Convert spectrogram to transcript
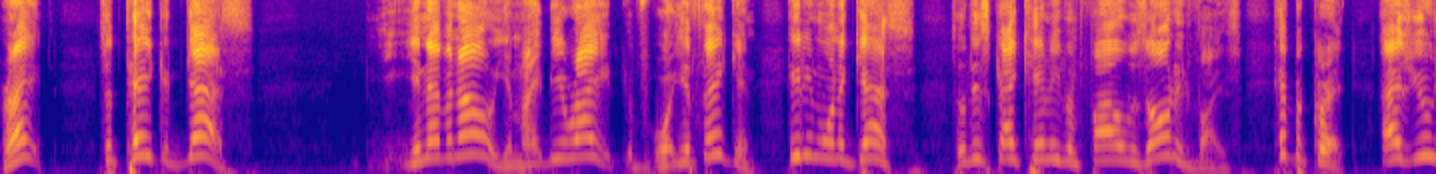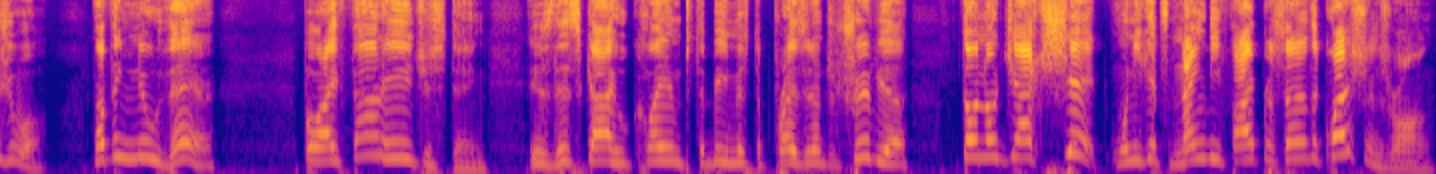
right? So take a guess. You never know. You might be right. What you're thinking. He didn't want to guess. So this guy can't even follow his own advice. Hypocrite as usual. Nothing new there. But what I found interesting is this guy who claims to be Mr. President of Trivia don't know jack shit when he gets 95% of the questions wrong.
